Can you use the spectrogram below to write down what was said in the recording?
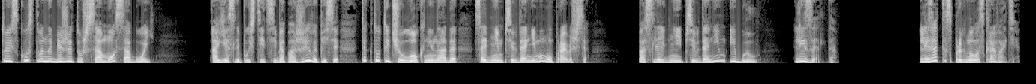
то искусство набежит уж само собой. А если пустить себя по живописи, так тут и чулок не надо, с одним псевдонимом управишься. Последний псевдоним и был — Лизетта. Лизетта спрыгнула с кровати.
